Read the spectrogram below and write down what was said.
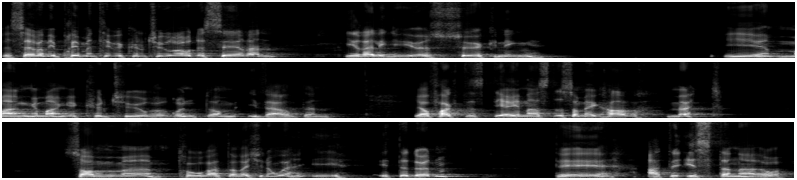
Det ser en i primitive kulturer, og det ser en i religiøs søkning i mange, mange kulturer rundt om i verden. Ja, faktisk de eneste som jeg har møtt som uh, tror at det er ikke noe i, etter døden, det er ateistene og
